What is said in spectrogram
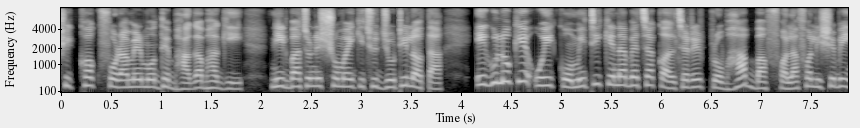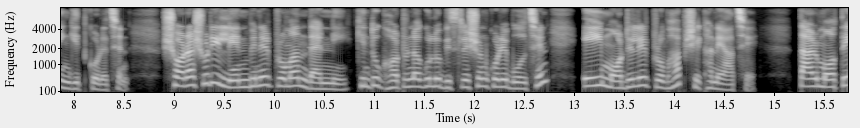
শিক্ষক ফোরামের মধ্যে ভাগাভাগি, নির্বাচনের সময় কিছু জটিলতা, এগুলোকে ওই কমিটি কেনাবেচা কালচারের প্রভাব বা ফলাফল হিসেবে ইঙ্গিত করেছেন। সরাসরি লেনভেনের প্রমাণ দেননি, কিন্তু ঘটনাগুলো বিশ্লেষণ করে বলছেন এই মডেলের প্রভাব সেখানে আছে। তার মতে,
